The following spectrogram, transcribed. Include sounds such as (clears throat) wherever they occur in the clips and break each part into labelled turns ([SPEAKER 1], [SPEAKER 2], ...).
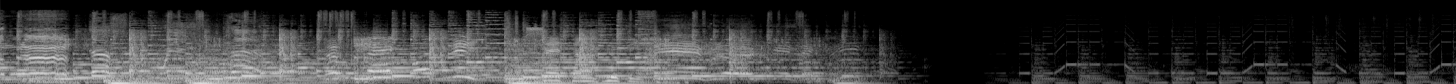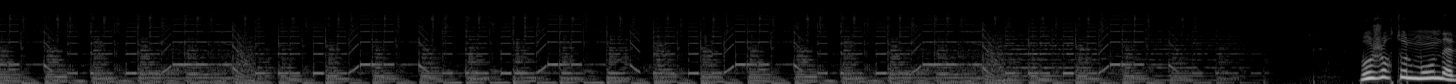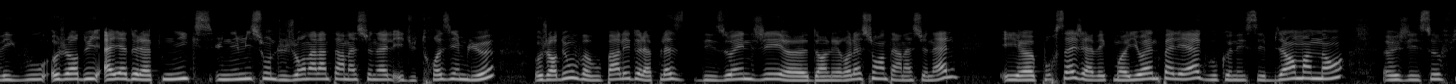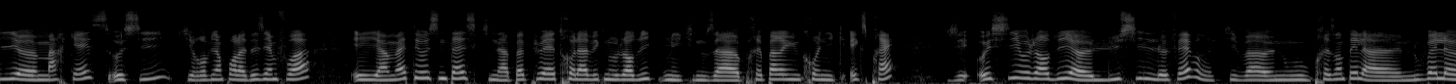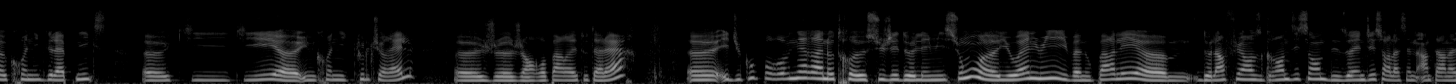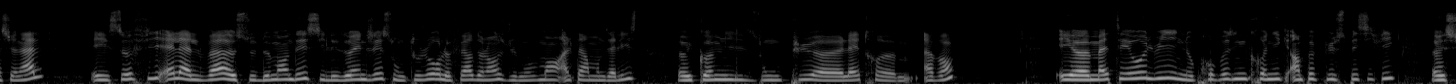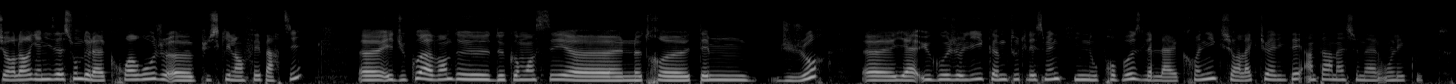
[SPEAKER 1] un moulin.
[SPEAKER 2] C'est un vieux
[SPEAKER 3] avec vous aujourd'hui Aya de la PNIX, une émission du Journal International et du troisième lieu. Aujourd'hui, on va vous parler de la place des ONG euh, dans les relations internationales. Et euh, pour ça, j'ai avec moi Johan Paléa, que vous connaissez bien maintenant. Euh, j'ai Sophie Marquez aussi, qui revient pour la deuxième fois. Et il y a Matteo Sintas qui n'a pas pu être là avec nous aujourd'hui, mais qui nous a préparé une chronique exprès. J'ai aussi aujourd'hui euh, Lucille Lefebvre qui va euh, nous présenter la nouvelle euh, chronique de la PNIX euh, qui, qui est une chronique culturelle. Euh, je- J'en reparlerai tout à l'heure. Et du coup, pour revenir à notre sujet de l'émission, Johan, lui, il va nous parler de l'influence grandissante des ONG sur la scène internationale. Et Sophie, elle, elle va se demander si les ONG sont toujours le fer de lance du mouvement altermondialiste, comme ils ont pu l'être avant. Et euh, Mathéo, lui, nous propose une chronique un peu plus spécifique euh, sur l'organisation de la Croix-Rouge, euh, puisqu'il en fait partie. Et du coup, avant de, commencer notre thème du jour, il y a Hugo Joly, comme toutes les semaines, qui nous propose la chronique sur l'actualité internationale. On l'écoute.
